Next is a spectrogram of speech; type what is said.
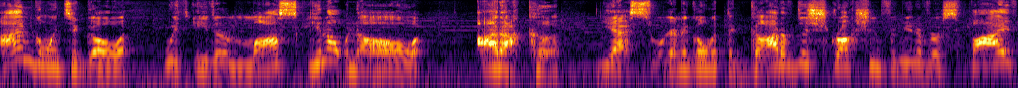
I'm going to go with either Mosk, you know, no, Araka. Yes, we're going to go with the God of Destruction from Universe 5,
